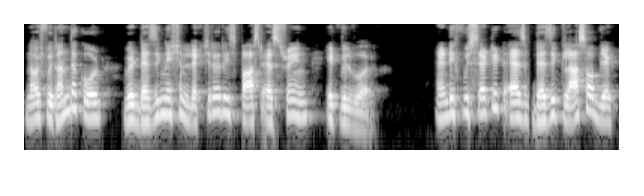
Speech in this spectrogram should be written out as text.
Now if we run the code where designation lecturer is passed as string, it will work. And if we set it as desig class object,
